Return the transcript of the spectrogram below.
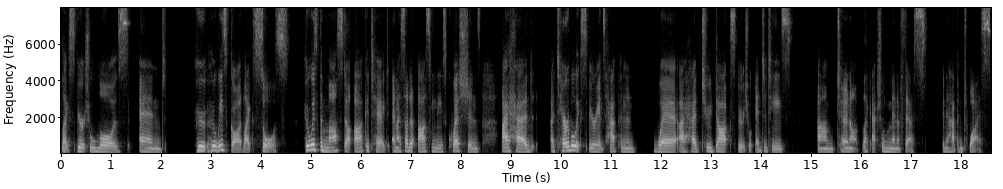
like spiritual laws and who who is God, like source, who is the master architect, and I started asking these questions, I had a terrible experience happen where I had two dark spiritual entities um, turn up, like actual manifest, and it happened twice.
